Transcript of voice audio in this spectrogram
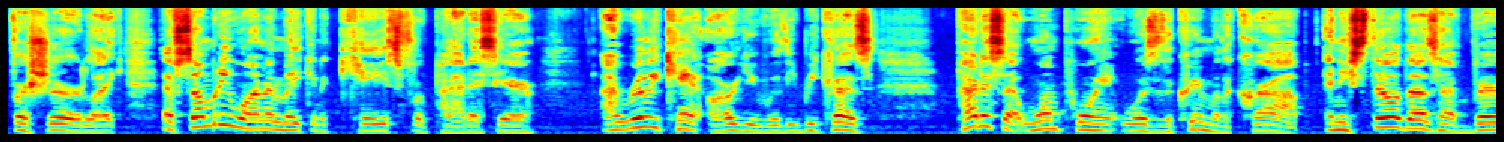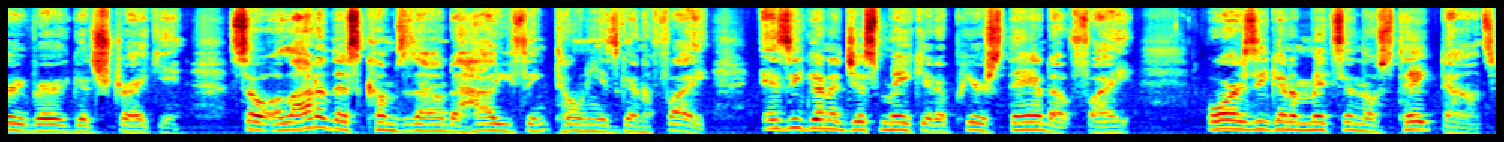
for sure. Like, if somebody want to make a case for Pettis here, I really can't argue with you because Pettis at one point was the cream of the crop, and he still does have very, very good striking. So a lot of this comes down to how you think Tony is going to fight. Is he going to just make it a pure stand up fight? Or is he going to mix in those takedowns?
